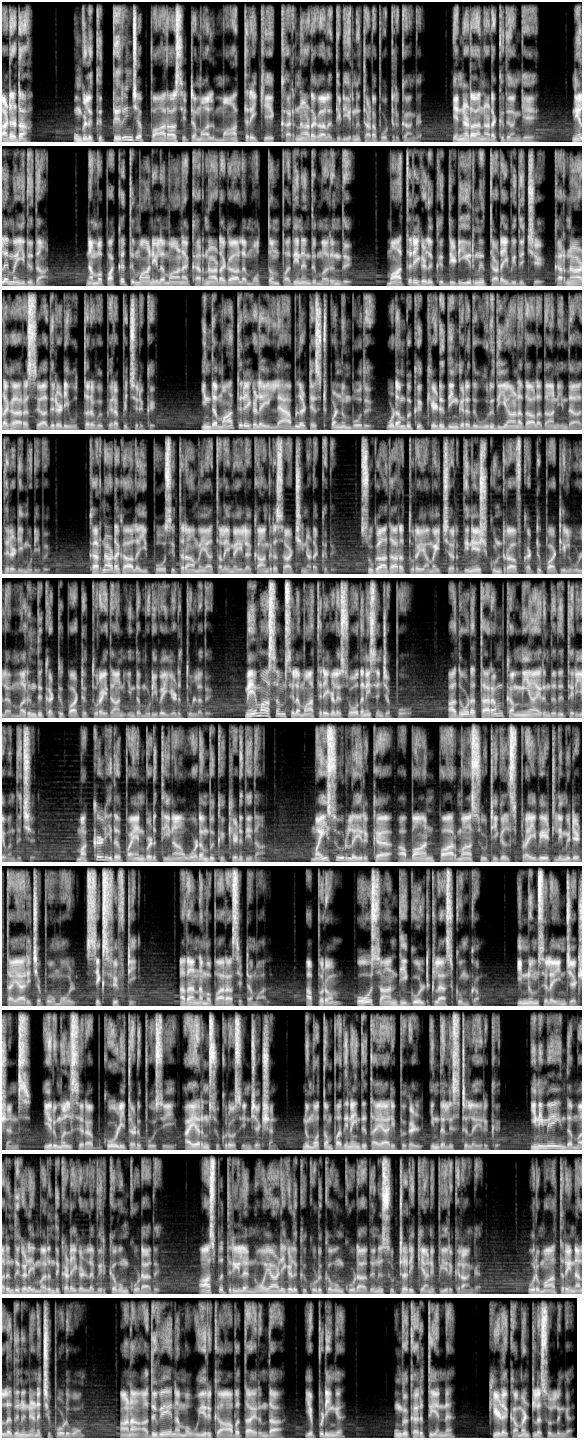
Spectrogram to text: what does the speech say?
அடடா உங்களுக்கு தெரிஞ்ச பாராசிட்டமால் மாத்திரைக்கே கர்நாடகால திடீர்னு தடை போட்டிருக்காங்க. என்னடா நடக்குது அங்கே? நிலைமை இதுதான். நம்ம பக்கத்து மாநிலமான கர்நாடகால மொத்தம் பதினைந்து மருந்து மாத்திரைகளுக்கு திடீர்னு தடை விதிச்சு கர்நாடக அரசு அதிரடி உத்தரவு பிறப்பிச்சிருக்கு. இந்த மாத்திரைகளை லேப்ல டெஸ்ட் பண்ணும்போது உடம்புக்கு கெடுதிங்கிறது உறுதியானதால தான் இந்த அதிரடி முடிவு. கர்நாடகால இப்போ சித்தராமையா தலைமையில காங்கிரஸ் ஆட்சி நடக்குது. சுகாதாரத்துறை அமைச்சர் தினேஷ் குண்ட்ராவ் கட்டுப்பாட்டில் உள்ள மருந்து கட்டுப்பாட்டுத் துறை தான் இந்த முடிவை எடுத்துள்ளது. மே மாசம் சில மாத்திரைகளை சோதனை செஞ்சப்போ அதோட தரம் கம்மியா இருந்தது தெரிய வந்துச்சு. மக்கள் இதை பயன்படுத்தினா உடம்புக்கு கெடுதிதான். மைசூர்ல இருக்க அபான் பார்மாசூட்டிகல்ஸ் பிரைவேட் லிமிடெட் தயாரிச்ச போமோல் சிக்ஸ் ஃபிஃப்டி. அதான் நம்ம பாராசிட்டமால். அப்புறம் ஓ சாந்தி கோல்ட் கிளாஸ் கும்கம். இன்னும் சில இன்ஜெக்ஷன்ஸ் இருமல் சிரப் கோழி தடுப்பூசி அயர்ன் சுக்ரோஸ் இன்ஜெக்ஷன் இன்னும் மொத்தம் பதினைந்து தயாரிப்புகள் இந்த லிஸ்ட்ல இருக்கு. இனிமே இந்த மருந்துகளை மருந்து கடைகள்ல விற்கவும் கூடாது. ஆஸ்பத்திரியில நோயாளிகளுக்கு கொடுக்கவும் கூடாதுன்னு சுற்றறிக்கை அனுப்பியிருக்கிறாங்க. ஒரு மாத்திரை நல்லதுன்னு நினைச்சு போடுவோம். ஆனா அதுவே நம்ம உயிருக்கு ஆபத்தா இருந்தா எப்படிங்க? உங்க கருத்து என்ன? கீழே கமெண்ட்ல சொல்லுங்க.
